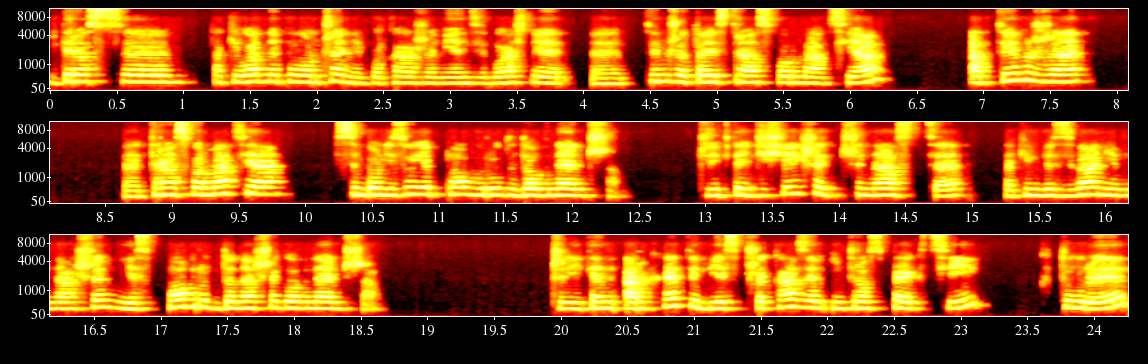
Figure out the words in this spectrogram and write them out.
I teraz takie ładne połączenie pokażę między właśnie tym, że to jest transformacja, a tym, że transformacja symbolizuje powrót do wnętrza. Czyli w tej dzisiejszej trzynastce takim wyzwaniem naszym jest powrót do naszego wnętrza. Czyli ten archetyp jest przekazem introspekcji, który e,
